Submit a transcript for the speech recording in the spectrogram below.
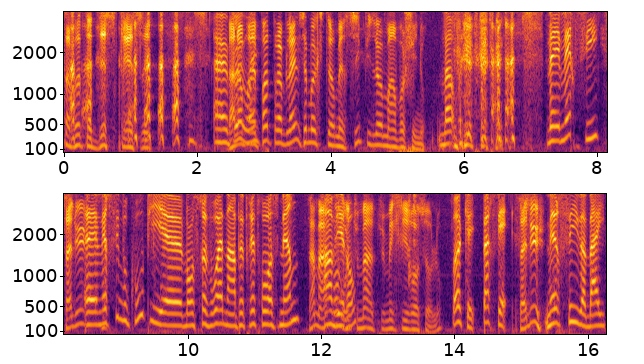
ça va te déstresser. Un Ben peu, alors, ouais. pas de problème, c'est moi qui te remercie. Puis là, m'en va chez nous. Bon. ben, merci. Salut. Euh, merci beaucoup. Puis, euh, bon, on se revoit dans à peu près trois semaines. Ça marche. Environ. Tu m'écriras ça, là. OK, parfait. Salut. Merci, bye bye.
